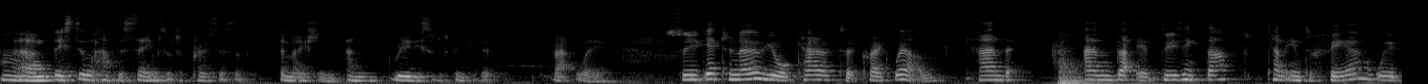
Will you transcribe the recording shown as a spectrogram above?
Mm. um, they still have the same sort of process of emotion and really sort of think of it that way So you get to know your character quite well, and and that, do you think that can interfere with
